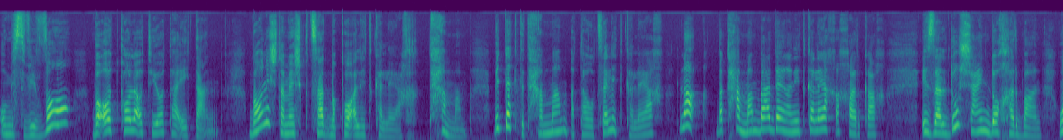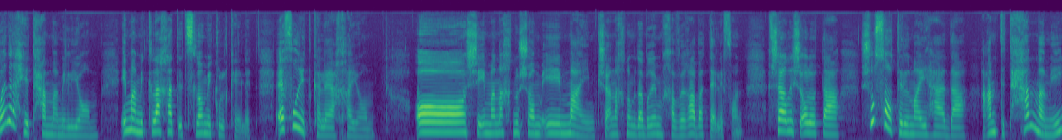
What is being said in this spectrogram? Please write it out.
ומסביבו באות כל האותיות האיתן. בואו נשתמש קצת בפועל להתקלח. תחמם. בדק תתחמם, אתה רוצה להתקלח? לא, בתחמם בעדין, אני אתקלח אחר כך. إذا الدوش عنده חרבן, وين רח יתחמם אליום? אם המקלחת אצלו מקולקלת, איפה הוא יתקלח היום? או שאם אנחנו שומעים מים, כשאנחנו מדברים עם חברה בטלפון, אפשר לשאול אותה, שו סוט אל-מי הדה? עם תתחממי?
